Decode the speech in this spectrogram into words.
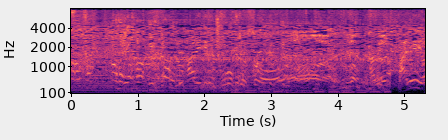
아, 야, 다리 지금 주먹 줬어. 만약에 여-?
